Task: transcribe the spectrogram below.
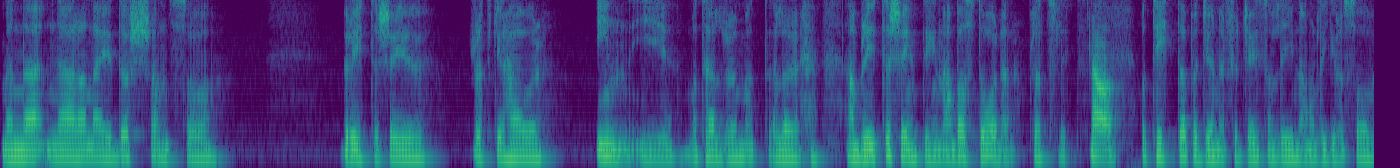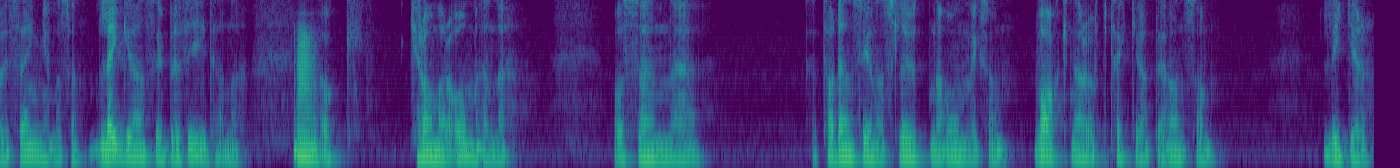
Men när, när han är i duschen så bryter sig ju Rutger Hauer in i motellrummet. Eller han bryter sig inte in, han bara står där plötsligt. Ja. Och tittar på Jennifer Jason Leigh när hon ligger och sover i sängen. Och sen lägger han sig bredvid henne. Mm. Och kramar om henne. Och sen eh, tar den scenen slut när hon liksom vaknar och upptäcker att det är han som ligger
